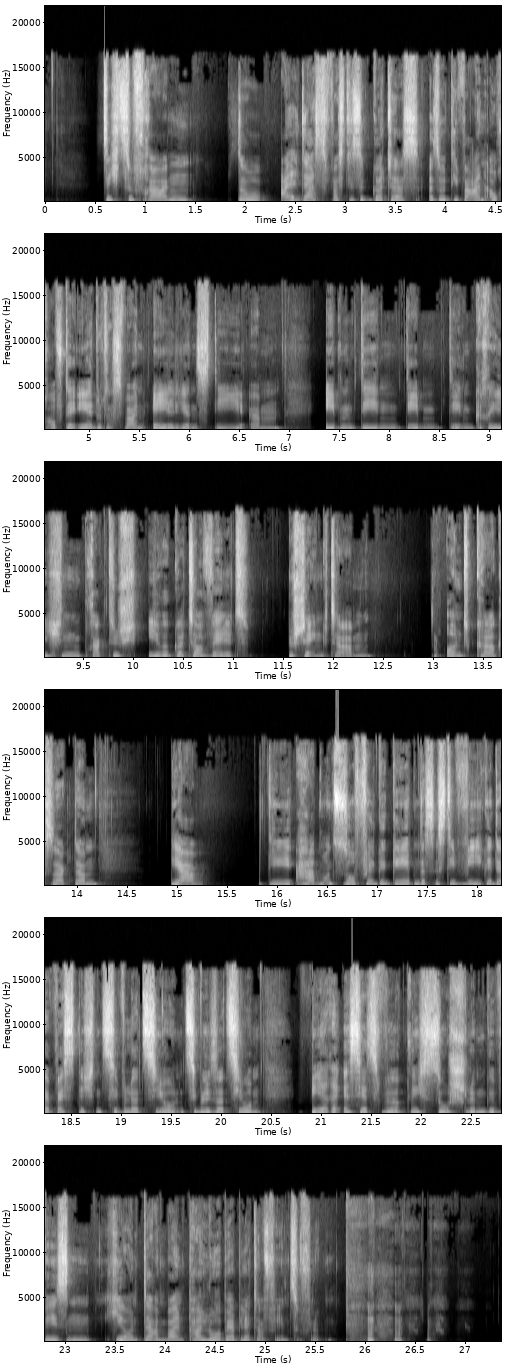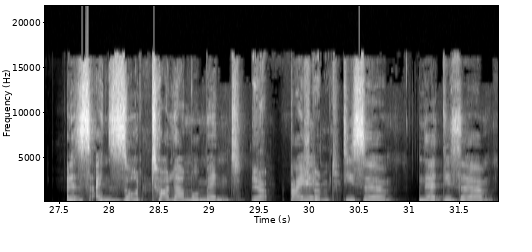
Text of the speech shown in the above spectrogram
sich zu fragen, so all das, was diese Götter, also die waren auch auf der Erde, das waren Aliens, die ähm, eben den, dem, den Griechen praktisch ihre Götterwelt geschenkt haben. Und Kirk sagt dann, ja, die haben uns so viel gegeben, das ist die Wiege der westlichen Zivilisation. Zivilisation. Wäre es jetzt wirklich so schlimm gewesen, hier und da mal ein paar Lorbeerblätter für ihn zu pflücken? Das ist ein so toller Moment. Ja, weil stimmt. diese, ne, diese,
